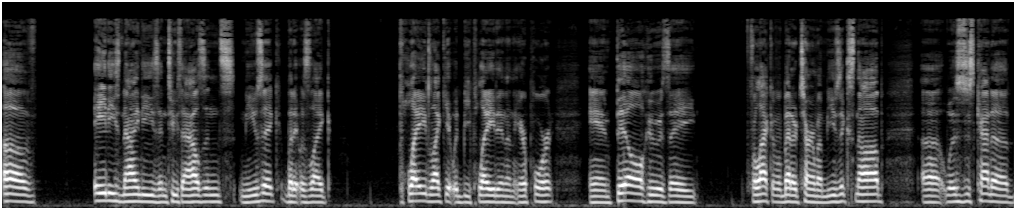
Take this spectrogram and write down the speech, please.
of 80s, 90s, and 2000s music, but it was like played like it would be played in an airport. And Bill, who is a, for lack of a better term, a music snob, uh, was just kind of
